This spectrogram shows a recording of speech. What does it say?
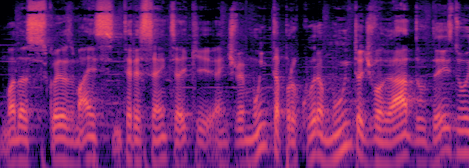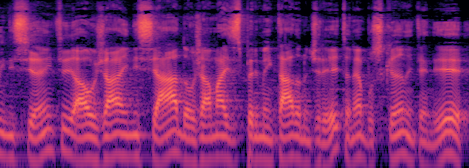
uma das coisas mais interessantes aí que a gente vê muita procura, muito advogado, desde o iniciante ao já iniciado, ao já mais experimentado no direito, né, buscando entender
